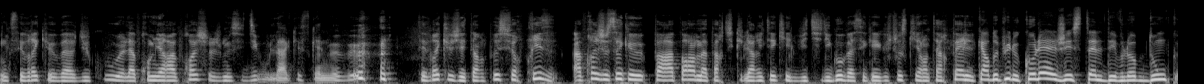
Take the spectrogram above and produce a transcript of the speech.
Donc c'est vrai que bah, du coup, la première approche, je me suis dit, oula, qu'est-ce qu'elle me veut? C'est vrai que j'étais un peu surprise. Après, je sais que par rapport à ma particularité qui est le vitiligo, bah, c'est quelque chose qui interpelle. Car depuis le collège, Estelle développe donc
